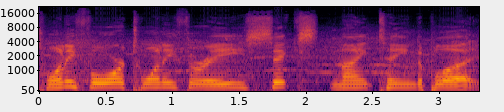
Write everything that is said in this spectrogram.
24 23, 6 19 to play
